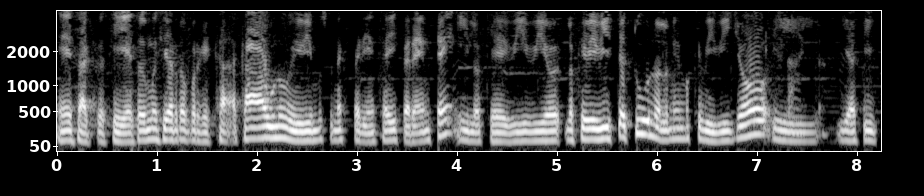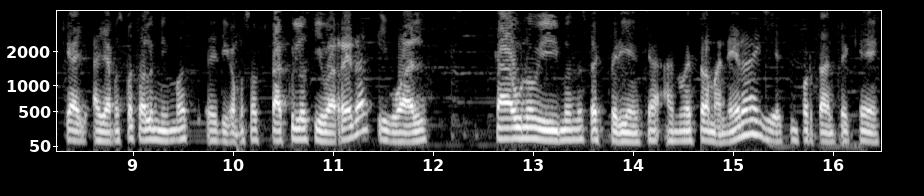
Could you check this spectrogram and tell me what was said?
Exacto, sí, eso es muy cierto porque cada, uno vivimos una experiencia diferente y lo que vivió, lo que viviste tú no es lo mismo que viví yo y, así que hayamos pasado los mismos, eh, digamos, obstáculos y barreras, igual cada uno vivimos nuestra experiencia a nuestra manera y es importante que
